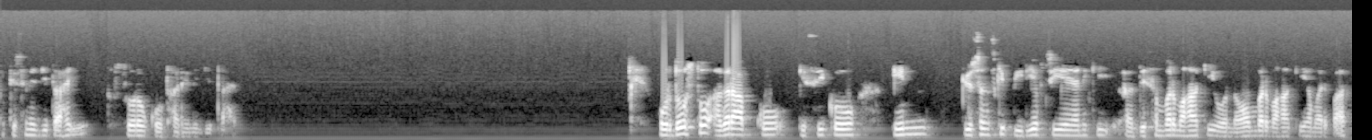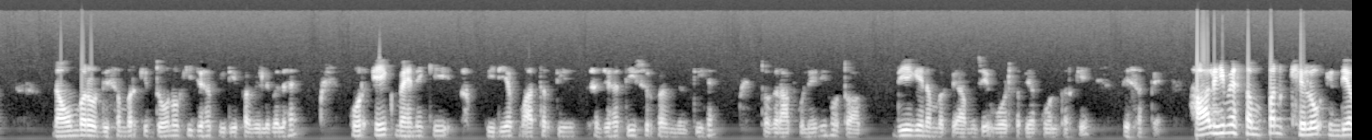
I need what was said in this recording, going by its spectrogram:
तो किसने जीता है ये? तो सौरभ कोठारी ने जीता है। और दोस्तों, अगर आपको किसी को इन क्वेश्चंस की पीडीएफ चाहिए, यानी कि दिसंबर माह की और नवंबर माह की हमारे पास नवंबर और दिसंबर की दोनों की जो है पीडीएफ अवेलेबल है और एक महीने की पीडीएफ मात्र तीन जो है तीस रुपये में मिलती है। तो अगर आपको लेनी हो तो आप दिए गए नंबर पे आप मुझे व्हाट्सअप या कॉल करके दे सकते हैं। हाल ही में संपन्न खेलो इंडिया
